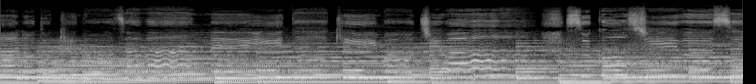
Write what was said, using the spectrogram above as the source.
あの時のざわめいた気持ちは少し薄れ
